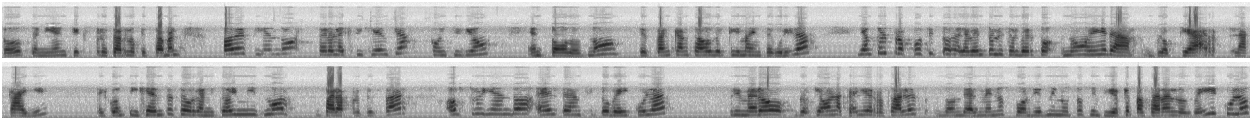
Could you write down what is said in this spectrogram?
todos tenían que expresar lo que estaban padeciendo, pero la exigencia coincidió en todos, ¿no? Están cansados del clima de inseguridad. Y aunque el propósito del evento, Luis Alberto, no era bloquear la calle, el contingente se organizó ahí mismo para protestar, obstruyendo el tránsito vehicular. Primero bloquearon la calle de Rosales, donde al menos por 10 minutos impidió que pasaran los vehículos.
